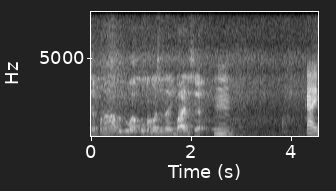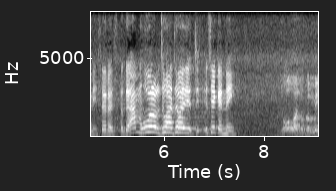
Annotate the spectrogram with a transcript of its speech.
છે પણ આ બધું આખું સમજવાની બહાર છે. કાંઈ નહીં સરસ. તો આમ ઓવરઓલ જોવા જવાય છે કે નહીં? જોવા તો ગમે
